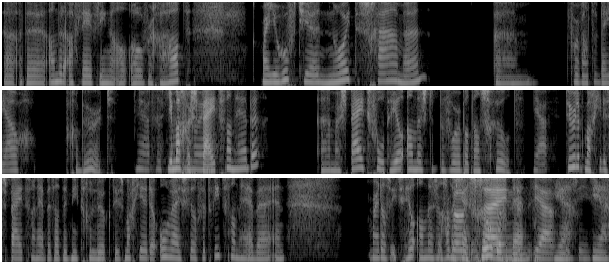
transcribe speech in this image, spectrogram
uh, de andere afleveringen al over gehad. Maar je hoeft je nooit te schamen um, voor wat er bij jou gebeurt. Ja, je mag er spijt van hebben, uh, maar spijt voelt heel anders bijvoorbeeld dan schuld. Ja. Tuurlijk mag je er spijt van hebben dat het niet gelukt is. Mag je er onwijs veel verdriet van hebben. En maar dat is iets heel anders dan dat jij schuldig bent. ja, precies. Ja,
